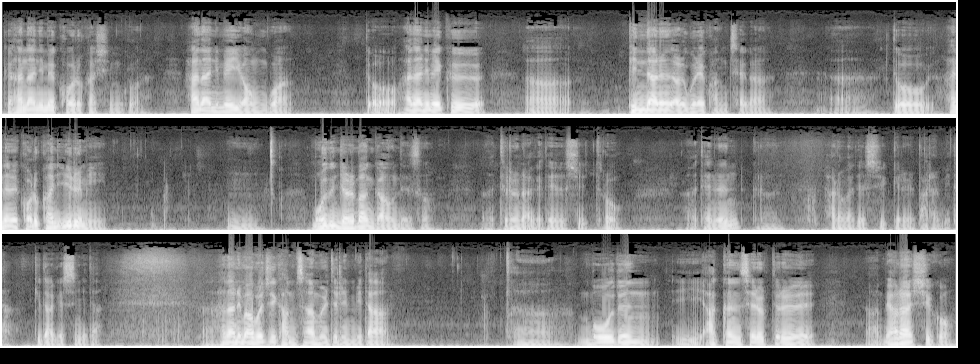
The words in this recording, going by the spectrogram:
그 하나님의 거룩하심과 하나님의 영광 또 하나님의 그 어, 빛나는 얼굴의 광채가 어, 또 하나님의 거룩한 이름이 음, 모든 열방 가운데서 어, 드러나게 될 수 있도록 어, 되는 그런 하루가 될 수 있기를 바랍니다. 기도하겠습니다. 어, 하나님 아버지 감사함을 드립니다. 어, 모든 이 악한 세력들을 어, 멸하시고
